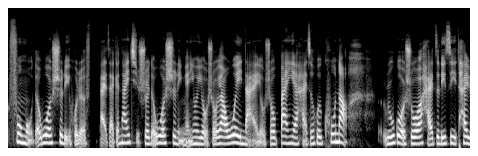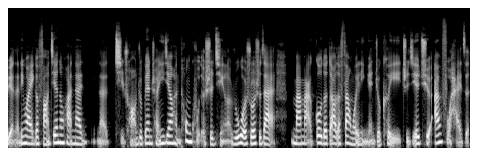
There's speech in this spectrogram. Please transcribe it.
父母的卧室里，或者摆在跟他一起睡的卧室里面，因为有时候要喂奶，有时候半夜孩子会哭闹。如果说孩子离自己太远的另外一个房间的话，那那起床就变成一件很痛苦的事情了。如果说是在妈妈够得到的范围里面，就可以直接去安抚孩子。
